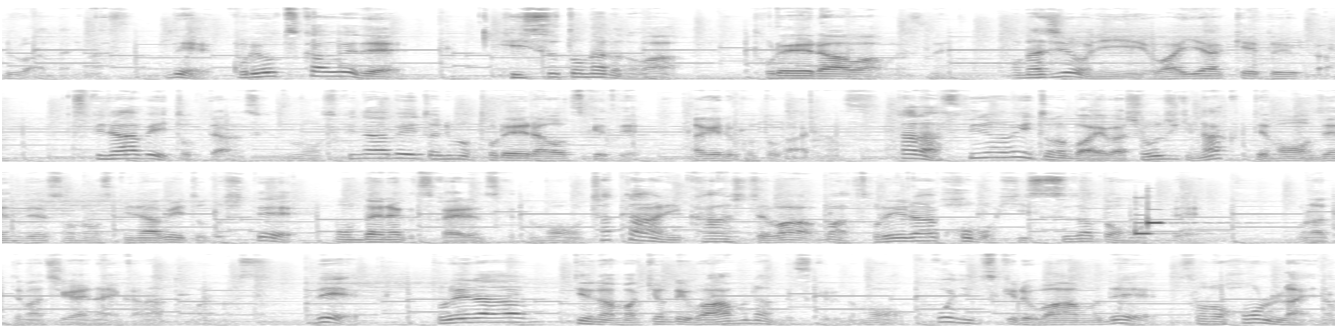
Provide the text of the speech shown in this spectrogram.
ルアーになります。で、これを使う上で必須となるのはトレーラーワームですね。同じようにワイヤー系というか、スピナーベイトってあるんですけども、スピナーベイトにもトレーラーをつけてあげることがあります。ただ、スピナーベイトの場合は正直なくても全然そのスピナーベイトとして問題なく使えるんですけども、チャターに関しては、まあ、トレーラーほぼ必須だと思ってもらって間違いないかなと思います。で、トレーラーっていうのはまあ基本的にワームなんですけれども、ここにつけるワームで、その本来の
